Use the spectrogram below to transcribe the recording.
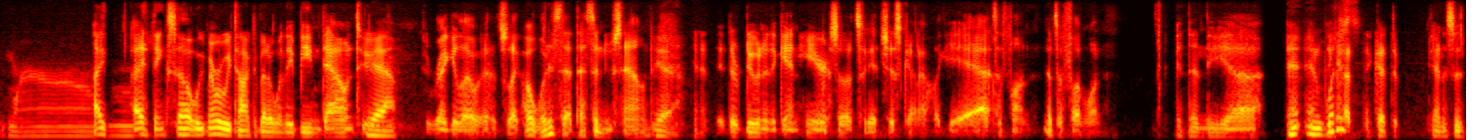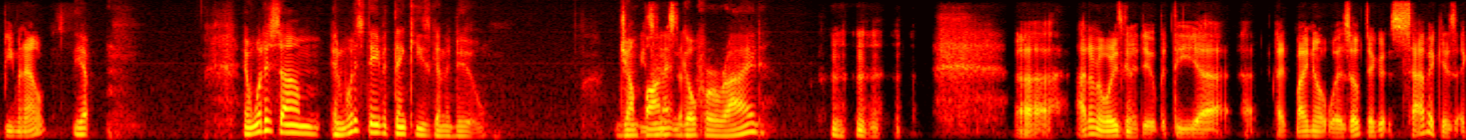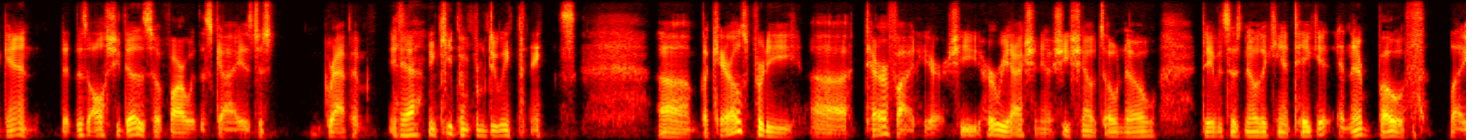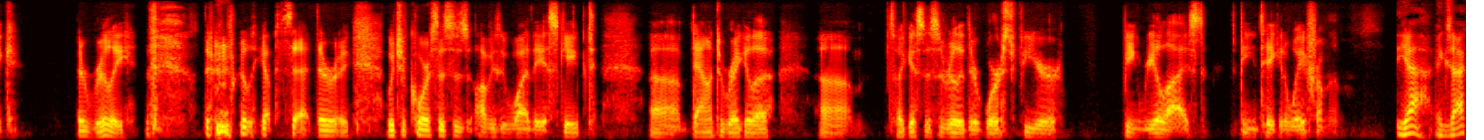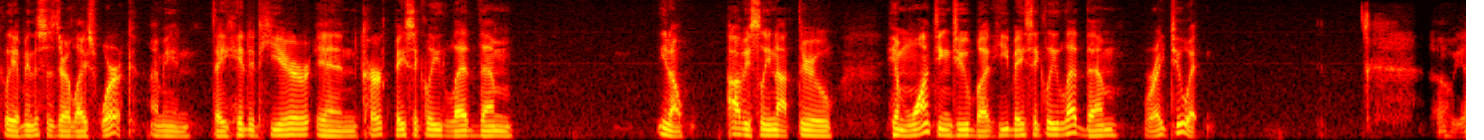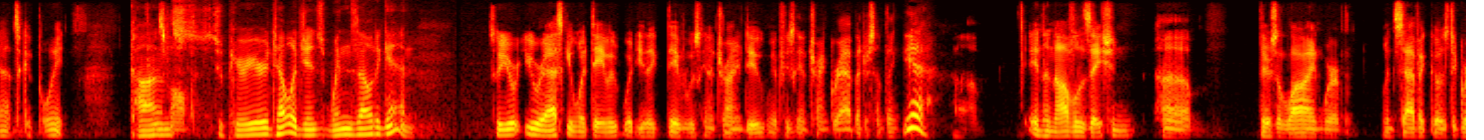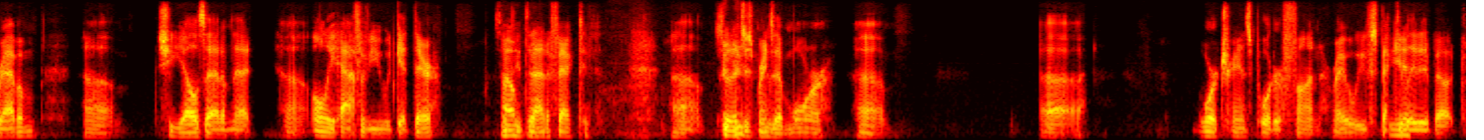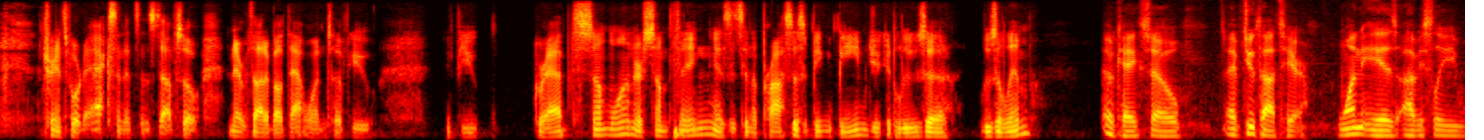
I I think so. We remember we talked about it when they beamed down to yeah to Regula. It's like, oh, what is that? That's a new sound. yeah And they're doing it again here, so it's it's just kind of like, yeah, it's a fun, that's a fun one. And then the uh, and, and they what cut is they cut to Genesis beaming out. yep and what is um and what does David think he's gonna do? Jump He's on gonna it and go for a ride? uh, I don't know what he's going to do, but the uh, uh, my note was, oh, there goes Saavik is again. th- This all she does so far with this guy is just grab him Yeah. and keep him from doing things. Uh, but Carol's pretty uh, terrified here. She her reaction, you know, she shouts, "Oh no!" David says, "No, they can't take it," and they're both like, they're really, they're really upset. They're, which of course, this is obviously why they escaped uh, down to Regula. Um, so I guess this is really their worst fear being realized. It's being taken away from them. Yeah, exactly. I mean, this is their life's work. I mean, they hit it here, and Kirk basically led them, you know, obviously not through him wanting to, but he basically led them right to it. Oh yeah, that's a good point. Khan's superior intelligence wins out again. So you were, you were asking what David, what you think David was going to try and do, if he's going to try and grab it or something. Yeah. Um, in the novelization, um, there's a line where when Saavik goes to grab him, um, she yells at him that uh, only half of you would get there, something Oh. to that effect. Um, so that just brings up more um, uh, war transporter fun, right? We've speculated about transporter accidents and stuff, so I never thought about that one. So if you if you grabbed someone or something as it's in the process of being beamed, you could lose a lose a limb. Okay, so I have two thoughts here. One is obviously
